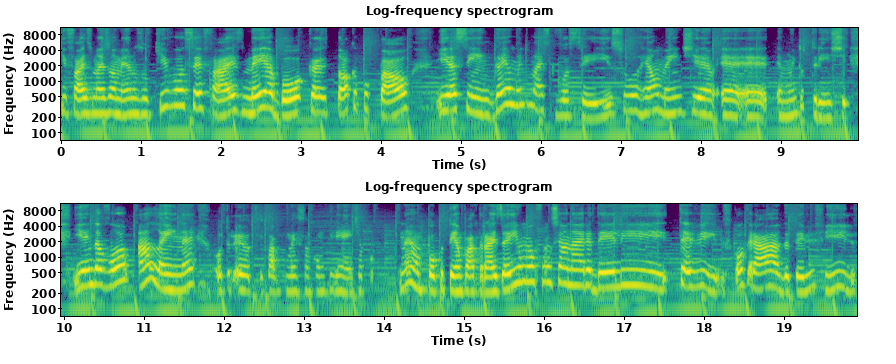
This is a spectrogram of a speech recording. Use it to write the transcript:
que faz mais ou menos o que você faz, meia boca, toca por pau e assim, ganha muito mais que você. Isso realmente é, é, é, é muito triste. E ainda vou além, né? Outro, eu, eu tava conversando com um cliente né, um pouco tempo atrás aí, uma funcionária dele teve, ficou grávida, teve filhos.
